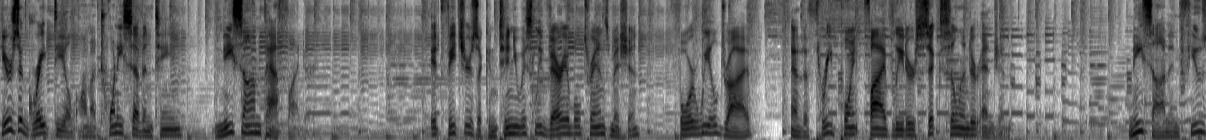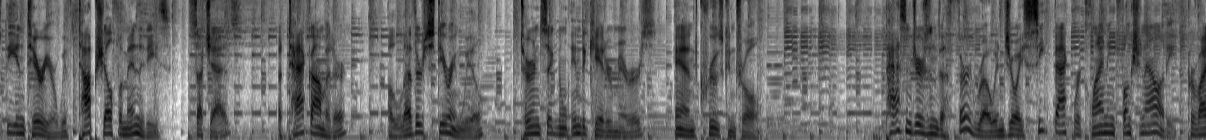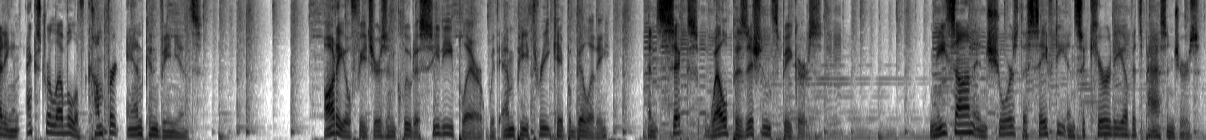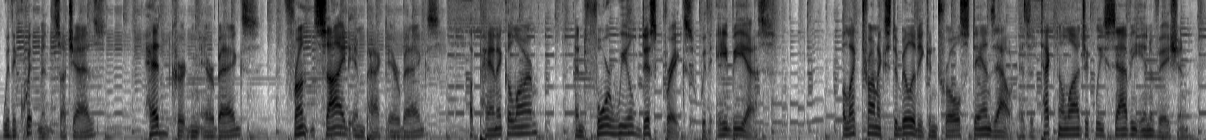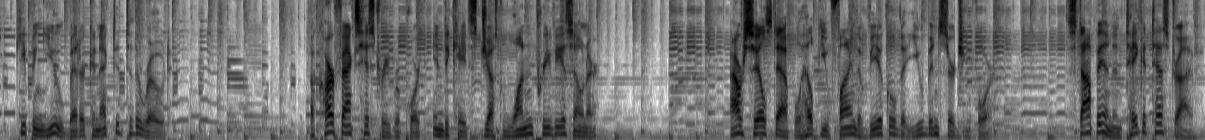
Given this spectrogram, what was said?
Here's a great deal on a 2017 Nissan Pathfinder. It features a continuously variable transmission, four-wheel drive, and a 3.5-liter six-cylinder engine. Nissan infused the interior with top-shelf amenities such as a tachometer, a leather steering wheel, turn signal indicator mirrors, and cruise control. Passengers in the third row enjoy seat-back reclining functionality, providing an extra level of comfort and convenience. Audio features include a CD player with MP3 capability and six well-positioned speakers. Nissan ensures the safety and security of its passengers with equipment such as head curtain airbags, front and side impact airbags, a panic alarm, and four-wheel disc brakes with ABS. Electronic stability control stands out as a technologically savvy innovation, keeping you better connected to the road. A Carfax history report indicates just one previous owner. Our sales staff will help you find the vehicle that you've been searching for. Stop in and take a test drive.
